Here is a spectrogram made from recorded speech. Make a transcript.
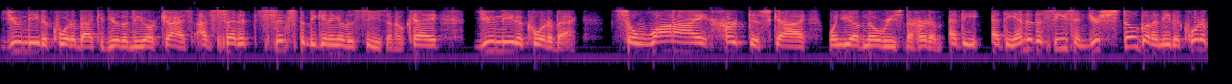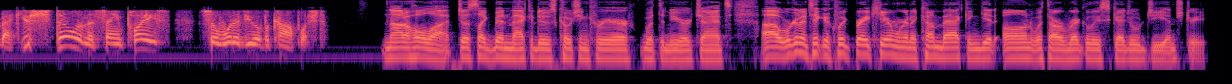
you need a quarterback and you're the New York Giants. I've said it since the beginning of the season, okay? You need a quarterback. So why hurt this guy when you have no reason to hurt him? At the at the end of the season, you're still going to need a quarterback. You're still in the same place. So what have you have accomplished? Not a whole lot, just like Ben McAdoo's coaching career with the New York Giants. Uh, we're going to take a quick break here, and we're going to come back and get on with our regularly scheduled GM Street.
